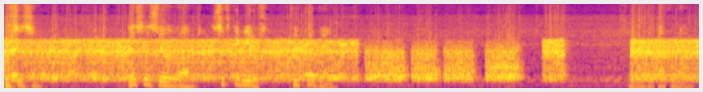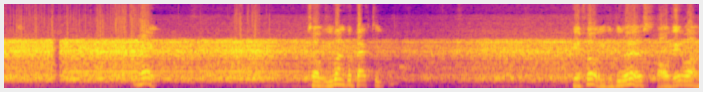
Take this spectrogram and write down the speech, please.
This is this is your uh, 60 meters pre-programmed. Alright. So you want to go back to VFO, you can do this all day long.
